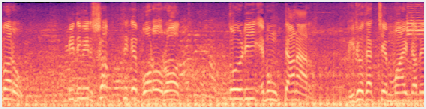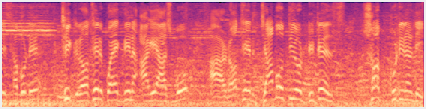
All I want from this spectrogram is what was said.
এবারও পৃথিবীর সব থেকে বড় রথ তৈরি এবং টানার ভিডিও থাকছে মাই ট্রাভেল সাপোর্টে। ঠিক রথের কয়েকদিন আগে আসব। আর রথের যাবতীয় ডিটেলস সব খুঁটিনাটি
